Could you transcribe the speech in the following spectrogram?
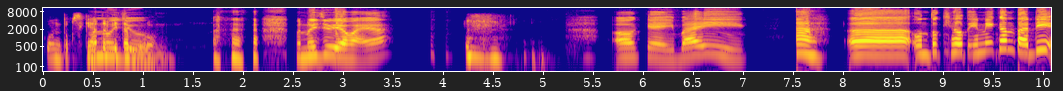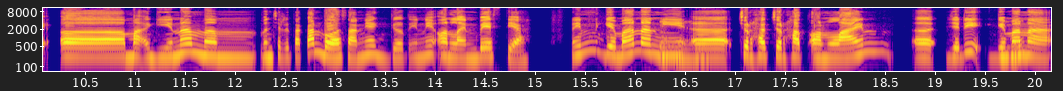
Untuk psikiater kita Menuju. belum. Menuju ya, Mak ya? Oke, baik. Nah, eh, untuk Guild ini kan tadi eh, Mak Gina mem- menceritakan bahwasannya Guild ini online based ya. Nah, ini gimana nih Mm-mm. eh, curhat-curhat online? eh, jadi gimana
